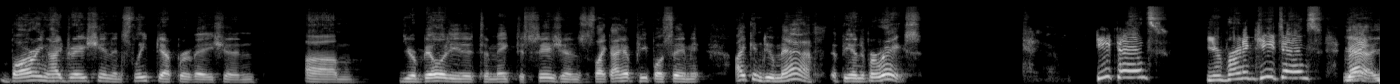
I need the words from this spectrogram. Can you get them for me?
barring hydration and sleep deprivation, um, your ability to, to make decisions. Like I have people say to me, I can do math at the end of a race. ketones you're burning ketones right?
